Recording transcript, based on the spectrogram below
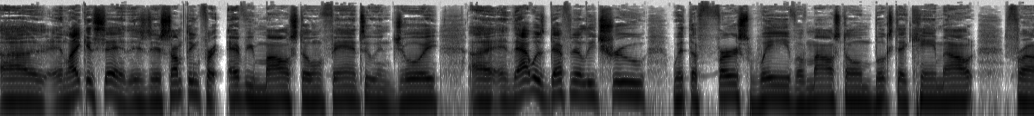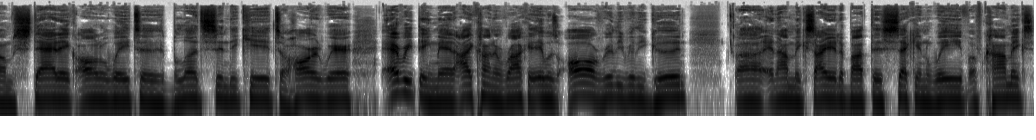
Uh, and like I said, there's, there's something for every Milestone fan to enjoy. Uh, and that was definitely true with the first wave of Milestone books that came out from Static all the way to Blood Syndicate to Hardware, everything, man. Icon and Rocket, it was all really, really good. Uh, and I'm excited about this second wave of comics.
